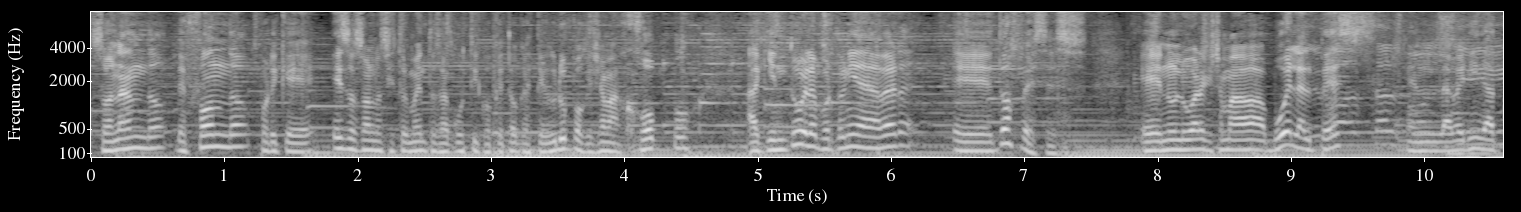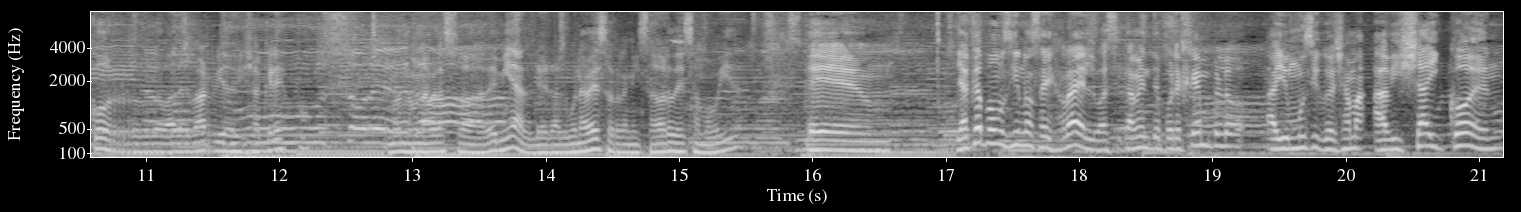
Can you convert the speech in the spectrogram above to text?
sonando de fondo, porque esos son los instrumentos acústicos que toca este grupo que se llama Jopo, a quien tuve la oportunidad de ver eh, dos veces. En un lugar que se llamaba Vuela el Pez, en la avenida Córdoba del barrio de Villa Crespo. Mando un abrazo a Demi Adler, alguna vez organizador de esa movida. Eh, y acá podemos irnos a Israel, básicamente, por ejemplo, hay un músico que se llama Avishai Cohen,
